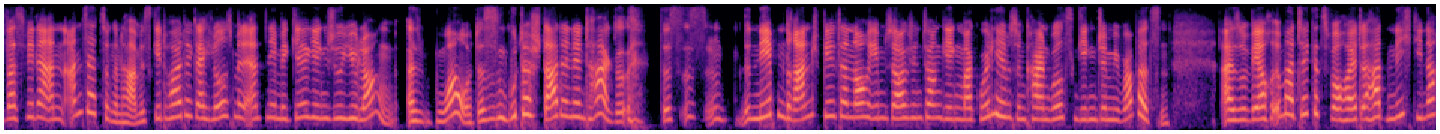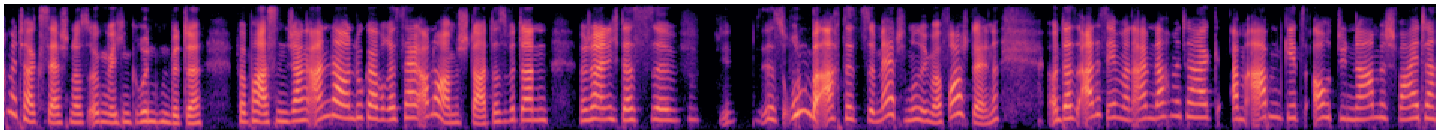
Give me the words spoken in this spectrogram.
was wir da an Ansetzungen haben. Es geht heute gleich los mit Anthony McGill gegen Zhu Yulong. Also, wow, das ist ein guter Start in den Tag. Das ist, nebendran spielt dann noch eben Zhao Xintong gegen Mark Williams und Karen Wilson gegen Jimmy Robertson. Also wer auch immer Tickets für heute hat, nicht die Nachmittagssession aus irgendwelchen Gründen bitte verpassen. Zhang Anda und Luca Bressel auch noch am Start. Das wird dann wahrscheinlich das, äh, das unbeachtetste Match, muss ich mir vorstellen. Ne? Und das alles eben an einem Nachmittag. Am Abend geht es auch dynamisch weiter.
